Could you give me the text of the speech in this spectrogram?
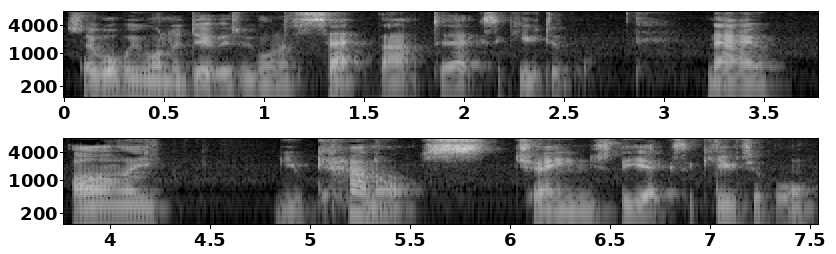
So what we want to do is we want to set that to executable. Now, I you cannot change the executable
